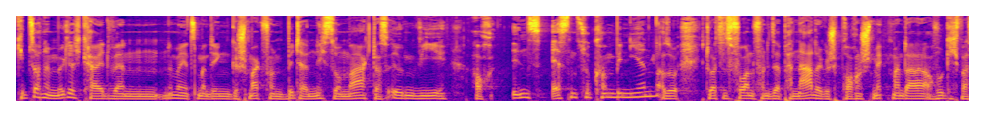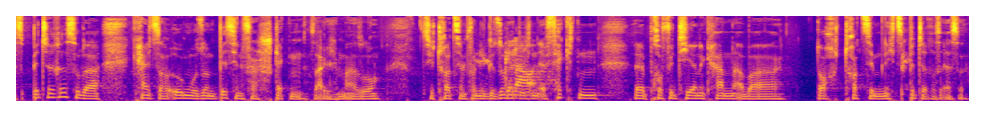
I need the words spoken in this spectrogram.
Gibt es auch eine Möglichkeit, wenn, wenn man jetzt mal den Geschmack von Bitter nicht so mag, das irgendwie auch ins Essen zu kombinieren? Also du hast jetzt vorhin von dieser Panade gesprochen. Schmeckt man da auch wirklich was Bitteres oder kann ich es auch irgendwo so ein bisschen verstecken, sage ich mal so, dass ich trotzdem von den gesundheitlichen genau. Effekten äh, profitieren kann, aber doch trotzdem nichts Bitteres esse?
